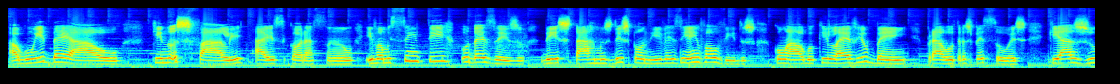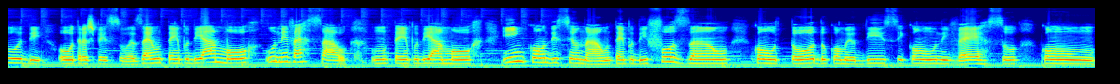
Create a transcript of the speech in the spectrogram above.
algum ideal que nos fale a esse coração e vamos sentir o desejo de estarmos disponíveis e envolvidos com algo que leve o bem para outras pessoas, que ajude outras pessoas. É um tempo de amor universal, um tempo de amor incondicional, um tempo de fusão com o todo, como eu disse, com o universo, com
